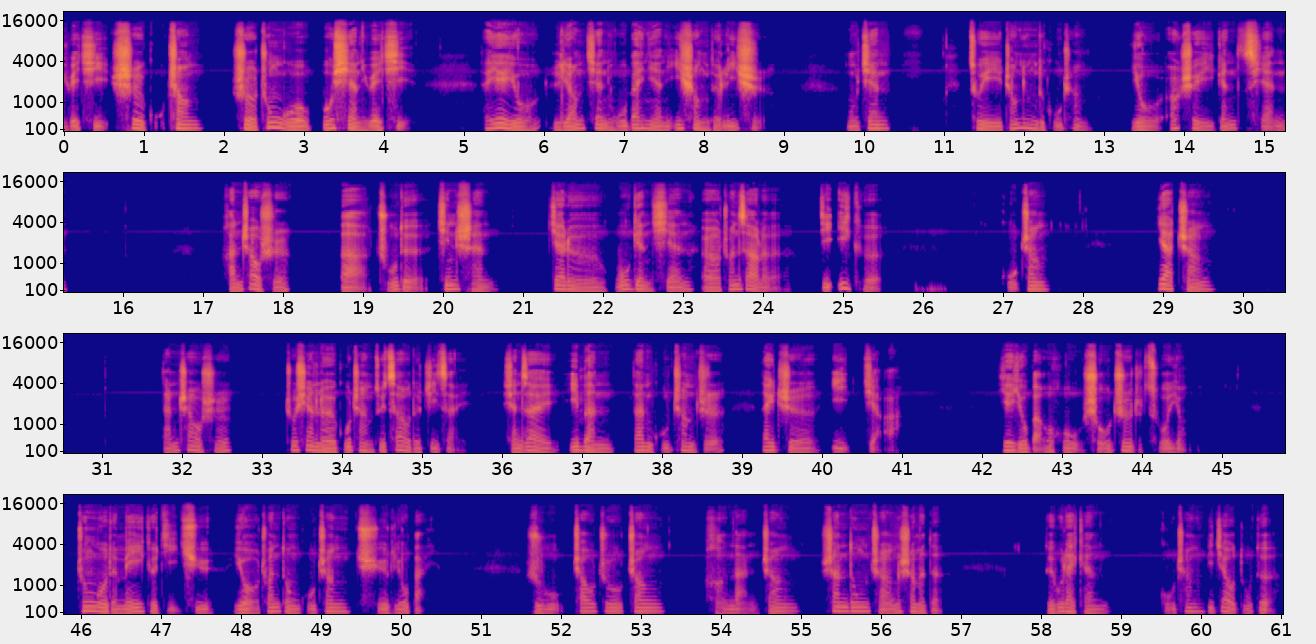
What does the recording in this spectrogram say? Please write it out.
乐器是古筝，是中国拨弦乐器，它也有两千五百年以上的历史。目前最常用的古筝有二十一根弦。汉朝时把竹的金山加了五根弦，而创造了第一个古筝。亚城南朝时出现了古城最早的记载。现在一般单古筝只带着一甲，也有保护手指的作用。中国的每一个地区有传统古筝去留白，如潮州城、河南城、山东城什么的。对我来看，古城比较独特，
